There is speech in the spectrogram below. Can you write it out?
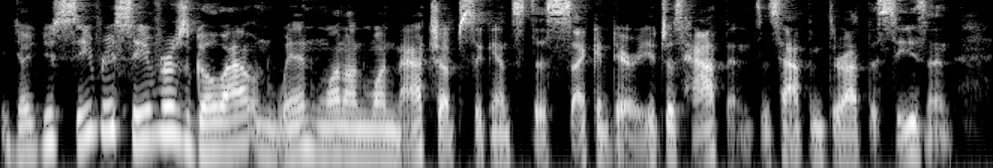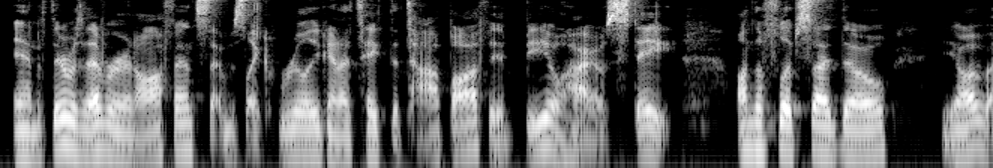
you know, you see receivers go out and win one-on-one matchups against this secondary. It just happens. It's happened throughout the season. And if there was ever an offense that was like really going to take the top off, it'd be Ohio State. On the flip side, though, you know,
